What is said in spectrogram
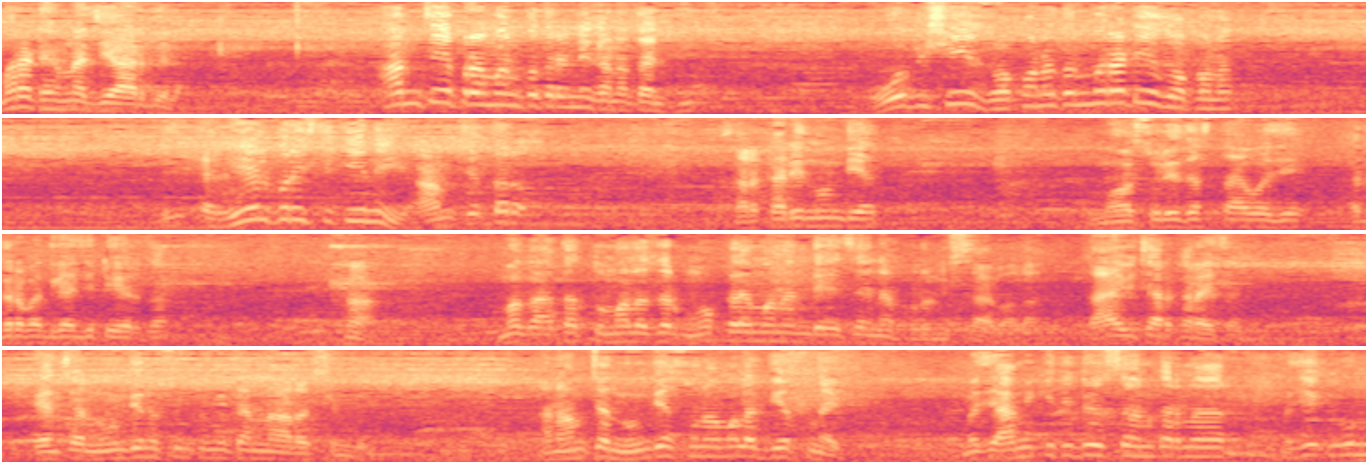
मराठ्यांना जे आर दिला. आमचे प्रमाणपत्र निघाणात आणखी ओबीसी झोपानात आणि मराठी झोपानात. रिअल परिस्थिती नाही. आमचे तर सरकारी नोंदी आहेत. महसुली दस्तावेज आहे हैदराबाद गॅजेटियरचा हां. मग आता तुम्हाला जर मोकळ्या मनाने द्यायचं आहे ना फडणवीस साहेबाला काय विचार करायचा? त्यांच्या नोंदी नसून तुम्ही त्यांना आरक्षण दिलं आणि आमच्या नोंदी असून आम्हाला देत नाहीत. म्हणजे आम्ही किती दिवस सहन करणार? म्हणजे एक एकूण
